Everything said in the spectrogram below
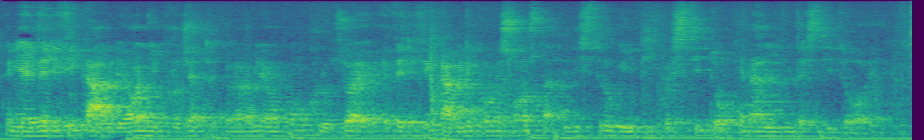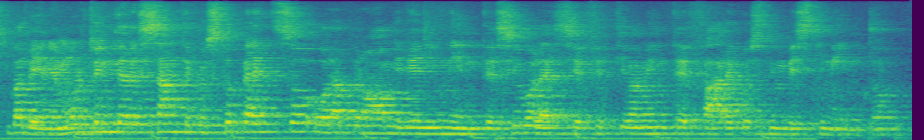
Quindi è verificabile ogni progetto che noi abbiamo concluso, è, è verificabile come sono stati distribuiti questi token agli investitori. Va bene, molto interessante questo pezzo, ora però mi viene in mente se volessi effettivamente fare questo investimento,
